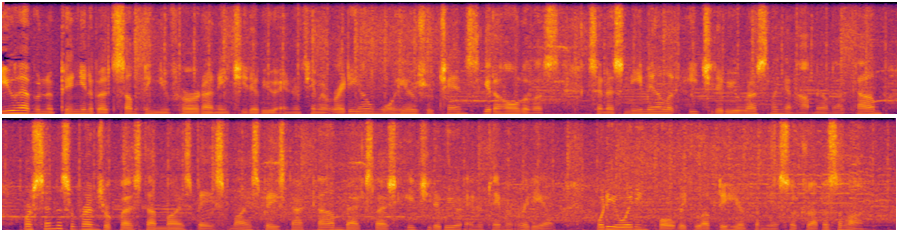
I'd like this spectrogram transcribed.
You have an opinion about something you've heard on HEW Entertainment Radio? Well, here's your chance to get a hold of us. Send us an email at hewwrestling at hotmail.com or send us a friend's request on MySpace, myspace.com backslash HEW Entertainment Radio. What are you waiting for? We'd love to hear from you, so drop us a line.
